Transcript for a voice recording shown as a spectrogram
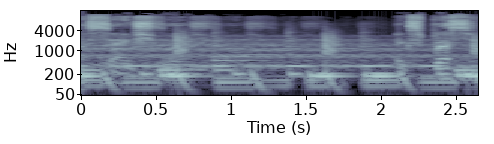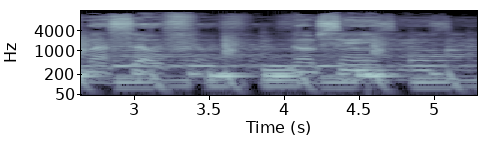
my sanctuary, expressing myself. You know what I'm saying?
